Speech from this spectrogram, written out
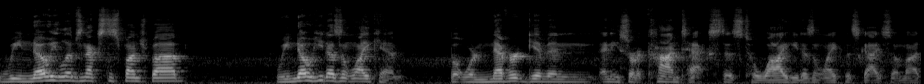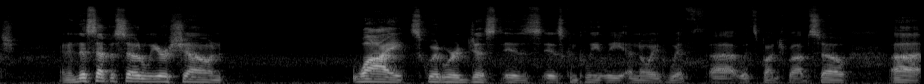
we know he lives next to SpongeBob. We know he doesn't like him, but we're never given any sort of context as to why he doesn't like this guy so much. And in this episode, we are shown why Squidward just is is completely annoyed with uh, with SpongeBob. So, uh,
